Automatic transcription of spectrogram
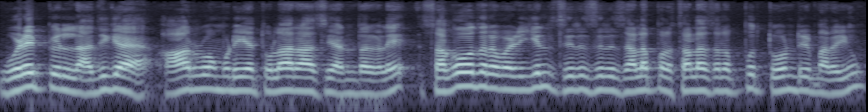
உழைப்பில் அதிக ஆர்வமுடைய துளாராசி அன்பர்களே சகோதர வழியில் சிறு சிறு சலப்ப சலசலப்பு தோன்றி மறையும்.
